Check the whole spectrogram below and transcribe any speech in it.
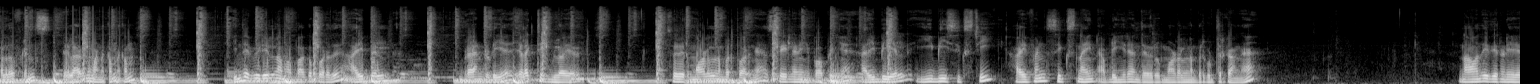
ஹலோ ஃப்ரெண்ட்ஸ் எல்லாருக்கும் வணக்கம் வணக்கம். இந்த வீடியோவில் நம்ம பார்க்க போகிறது ஐபெல் பிராண்டுடைய எலக்ட்ரிக் ப்ளோயர் ஸோ இது மாடல் நம்பர் பாருங்கள் ஸ்க்ரீனில் நீங்கள் பார்ப்பீங்க. IBL EB sixty hyphen six nine அப்படிங்கிற அந்த ஒரு மாடல் நம்பர் கொடுத்துருக்காங்க. நான் வந்து இதனுடைய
